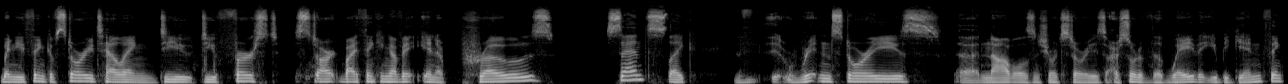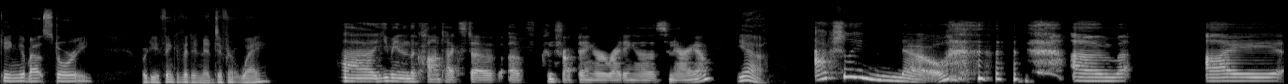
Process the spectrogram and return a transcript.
when you think of storytelling, do you do you first start by thinking of it in a prose sense, like th- written stories, uh, novels, and short stories are sort of the way that you begin thinking about story, or do you think of it in a different way? Uh, you mean in the context of of constructing or writing a scenario? Yeah. Actually, no. um, I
